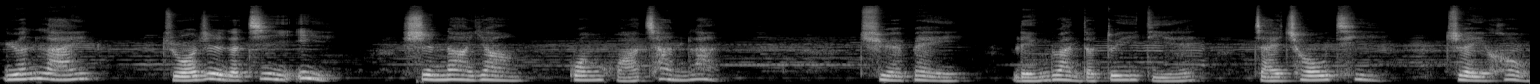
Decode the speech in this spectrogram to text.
原来昨日的记忆是那样光华灿烂。却被凌乱的堆叠在抽屉最后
